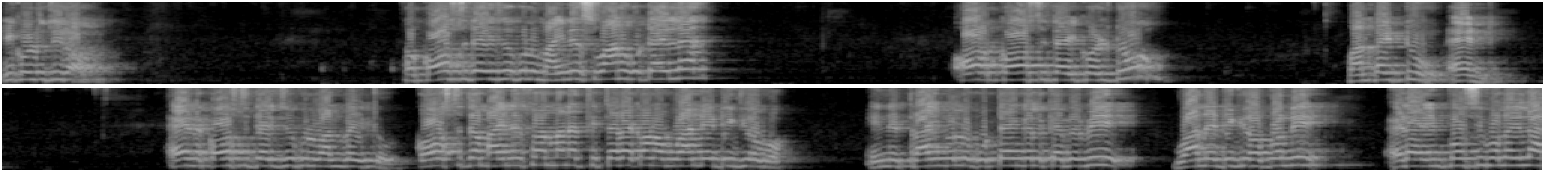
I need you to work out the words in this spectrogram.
equal to 0 तो is equal to minus 1 गोटे और 1 by 2 and and cos theta is equal to 1 by 2 cos theta minus 1 माने थीटा रा कोन 180 डिग्री होबो इन ट्रायंगल गोटे एंगल भी 180 डिग्री होबोनी एडा इम्पॉसिबल हैला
